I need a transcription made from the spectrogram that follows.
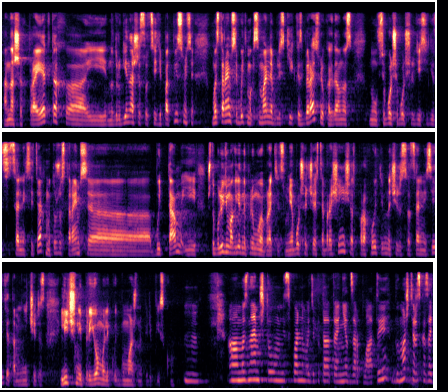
о наших проектах э, и на другие наши соцсети подписываемся. Мы стараемся быть максимально близки к избирателю, когда у нас ну, все больше и больше людей сидит в социальных сетях, мы тоже стараемся э, быть там, и чтобы люди могли напрямую обратиться. У меня большая часть обращений сейчас проходит именно через социальные сети, там не через личный прием или какую-то бумажную переписку. Угу. Мы знаем, что у муниципального депутата нет зарплаты. Вы можете рассказать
